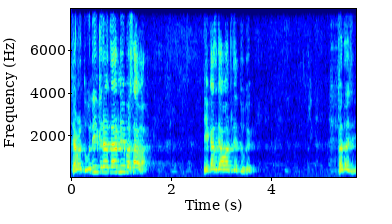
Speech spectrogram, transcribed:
त्यामुळे दोन्ही बिराजदारनी बसावा. एकाच गावातले दोघे. दादाजी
